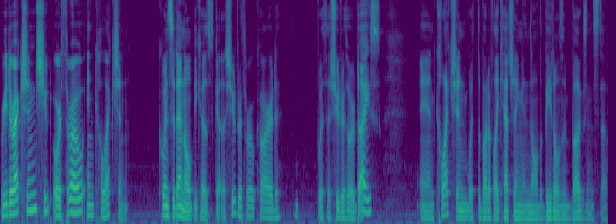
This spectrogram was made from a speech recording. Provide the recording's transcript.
redirection, shoot or throw, and collection. Coincidental because it's got a shoot or throw card with a shooter throw dice, and collection with the butterfly catching and all the beetles and bugs and stuff.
